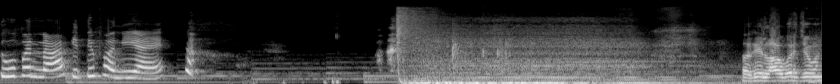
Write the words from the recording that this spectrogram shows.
तू पण ना किती फनी आहे. अगे लाव बरं जेवण.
